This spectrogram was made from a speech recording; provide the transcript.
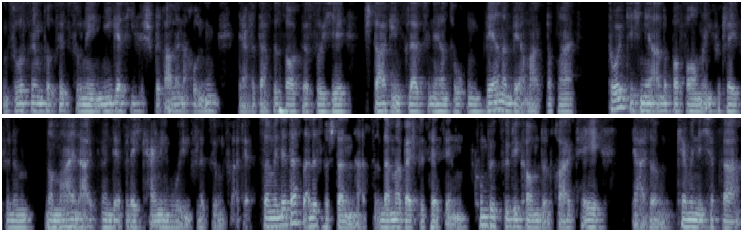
Und so ist im Prinzip so eine negative Spirale nach unten, einfach dafür sorgt, dass solche stark inflationären Token während dem Bärmarkt nochmal deutlich mehr underperformen im Vergleich zu einem normalen Altcoin, der vielleicht keine hohe Inflationsrate hat. So, wenn du das alles verstanden hast und dann mal beispielsweise ein Kumpel zu dir kommt und fragt, hey, ja, also Kevin, ich habe da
